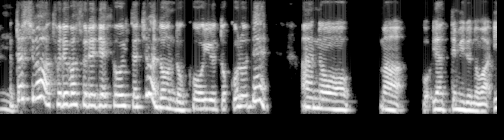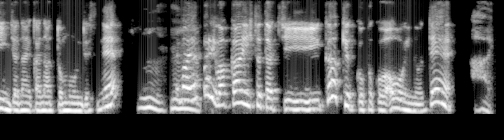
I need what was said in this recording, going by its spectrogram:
うん私はそれはそれで、そういう人たちはどんどんこういうところで、あの、まあ、やってみるのはいいんじゃないかなと思うんですね。うんうんまあ、やっぱり若い人たちが結構ここは多いので、はい。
